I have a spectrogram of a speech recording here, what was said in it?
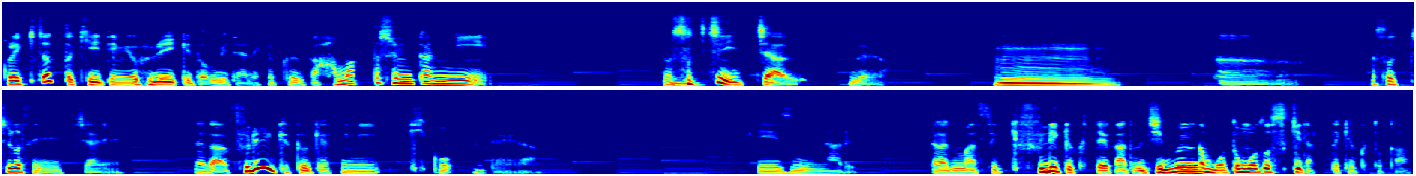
これちょっと聞いてみよう古いけど、みたいな曲がハマった瞬間に、んそっちに行っちゃうのよ。うん、うん。そっち路線に行っちゃうね。なんか古い曲を逆に聴こうみたいなフェーズになる。だからまあせ古い曲というか、あと自分がもともと好きだった曲とか、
